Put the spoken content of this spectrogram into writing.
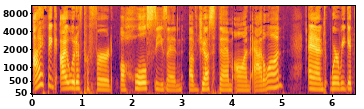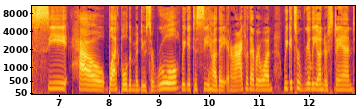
i think i would have preferred a whole season of just them on Attilan and where we get to see how Black Bolt and Medusa rule. We get to see how they interact with everyone. We get to really understand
